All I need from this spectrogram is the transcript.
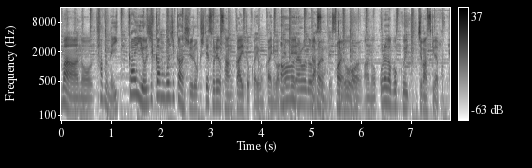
まああの多分ね1回4時間5時間収録してそれを3回とか4回に分けて出すんですけどあのこれが僕一番好きな番組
